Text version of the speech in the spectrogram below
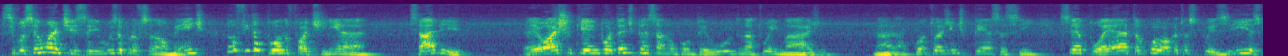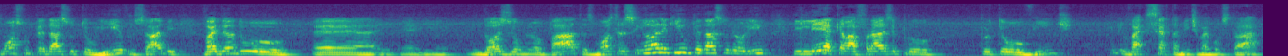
se você é um artista e usa profissionalmente, não fica pondo fotinha, sabe? É, eu acho que é importante pensar no conteúdo, na tua imagem. Né? Quanto a gente pensa assim, você é poeta, coloca tuas poesias, mostra um pedaço do teu livro, sabe? Vai dando é, é, em doses homeopatas, mostra assim, olha aqui um pedaço do meu livro e lê aquela frase pro, pro teu ouvinte, ele vai certamente vai gostar.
